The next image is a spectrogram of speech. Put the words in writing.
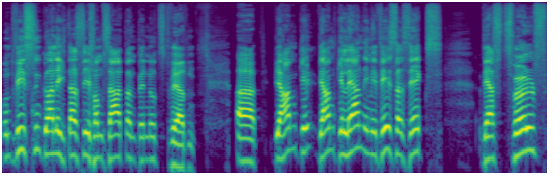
und wissen gar nicht, dass sie vom Satan benutzt werden. Äh, wir, haben wir haben gelernt im Epheser 6, Vers 12,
